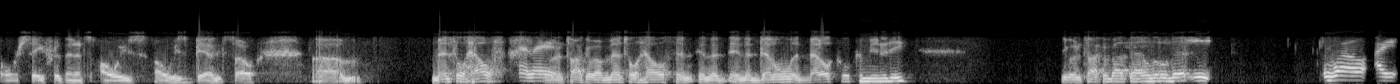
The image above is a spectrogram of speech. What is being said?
or safer than it's always always been. So. Um, mental health. And I, you want to talk about mental health in, in the in the dental and medical community? You want to talk about that a little bit? Well, I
